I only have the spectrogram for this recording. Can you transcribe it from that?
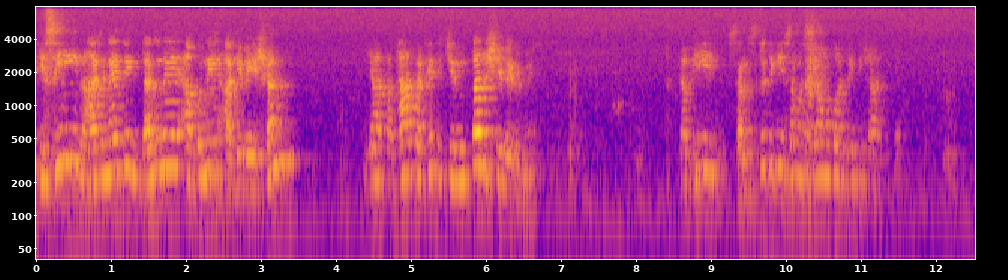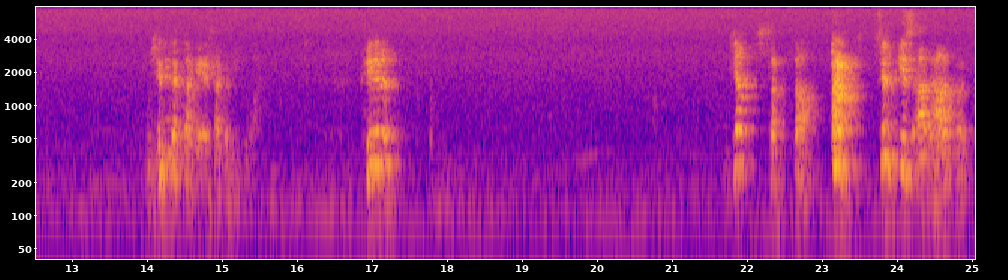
किसी राजनीतिक दल ने अपने अधिवेशन या तथाकथित चिंतन शिविर में कभी संस्कृति की समस्याओं पर भी विचार किया। मुझे नहीं लगता कि ऐसा कभी हुआ। फिर जब सत्ता सिर्फ़ इस आधार पर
